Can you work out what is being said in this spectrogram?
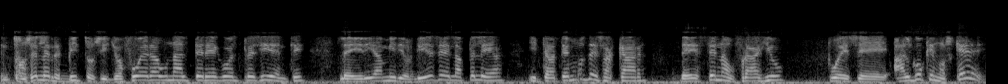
Entonces le repito, si yo fuera un alter ego del presidente, le diría, mire, olvídese de la pelea y tratemos de sacar de este naufragio, pues eh, algo que nos quede.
